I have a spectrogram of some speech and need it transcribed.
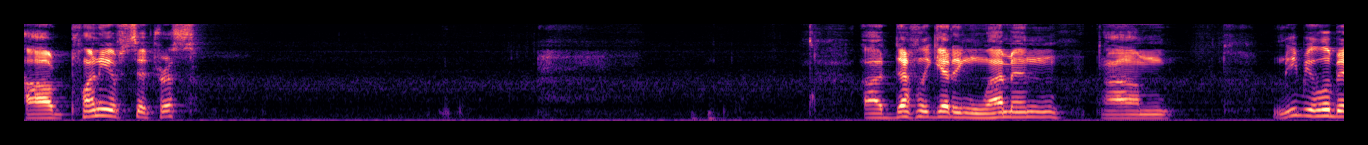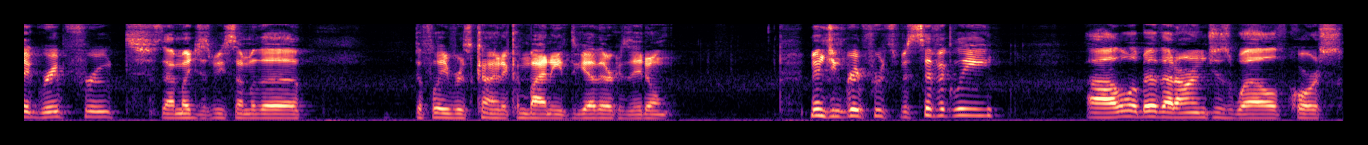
Uh, plenty of citrus. Uh, definitely getting lemon, um, maybe a little bit of grapefruit. That might just be some of the the flavors kind of combining together because they don't mention grapefruit specifically. Uh, a little bit of that orange as well, of course.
